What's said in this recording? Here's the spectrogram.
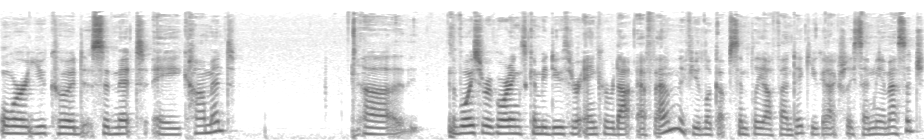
or you could submit a comment. Uh, the voice recordings can be due through anchor.fm. If you look up Simply Authentic, you can actually send me a message.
